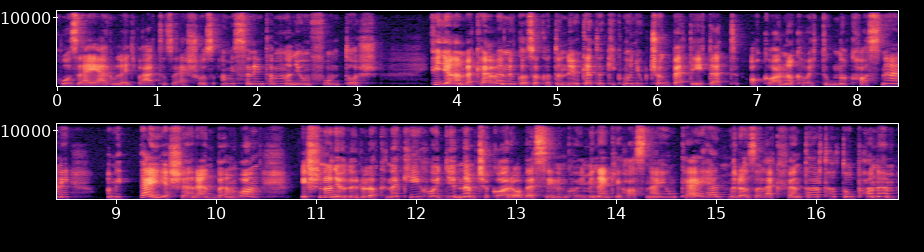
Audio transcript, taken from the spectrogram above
hozzájárul egy változáshoz, ami szerintem nagyon fontos. Figyelembe kell vennünk azokat a nőket, akik mondjuk csak betétet akarnak vagy tudnak használni, ami teljesen rendben van, és nagyon örülök neki, hogy nem csak arról beszélünk, hogy mindenki használjon kejhet, mert az a legfenntarthatóbb, hanem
